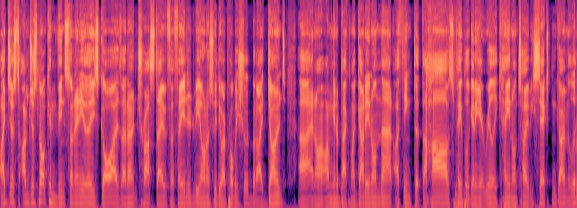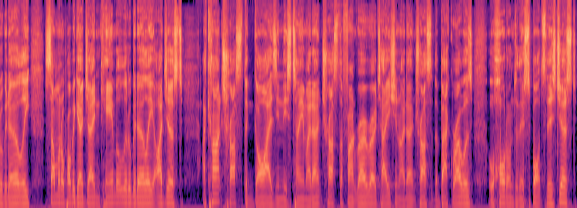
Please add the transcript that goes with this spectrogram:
I just I'm just not convinced on any of these guys. I don't trust David Fifita to be honest with you. I probably should, but I don't, uh, and I, am going to back my gut in on that. I think that the halves people are going to get really keen on Toby Sexton, go him a little bit early. Someone will probably go Jayden Campbell a little bit early. I just I can't trust the guys in this team. I don't trust the front row rotation. I don't trust that the back rowers will hold on to their spots. There's just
